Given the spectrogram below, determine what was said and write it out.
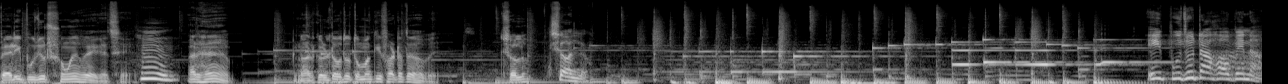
প্যারি পুজোর সময় হয়ে গেছে। আর হ্যাঁ নারকেলটাও তো তোমাকেই ফাটাতে হবে। চলো। চলো। এই পুজোটা হবে না।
